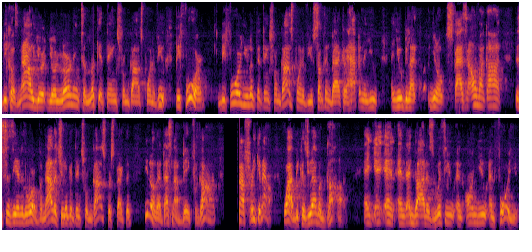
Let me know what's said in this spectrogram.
because now you're you're learning to look at things from God's point of view. Before before you looked at things from God's point of view, something bad could have happened, and you and you'd be like, you know, spazzing. Oh my God, this is the end of the world. But now that you look at things from God's perspective, you know that that's not big for God. You're not freaking out. Why? Because you have a God, and and and that God is with you and on you and for you.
